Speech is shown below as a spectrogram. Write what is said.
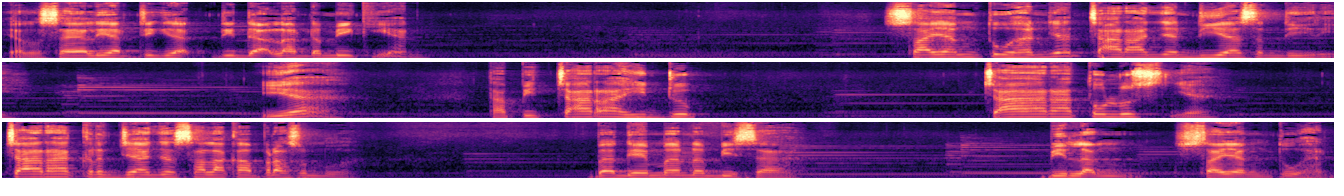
Yang saya lihat tidak, tidaklah demikian. Sayang Tuhannya caranya dia sendiri. Ya, tapi cara hidup, cara tulusnya, cara kerjanya salah kaprah semua. Bagaimana bisa bilang sayang Tuhan?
